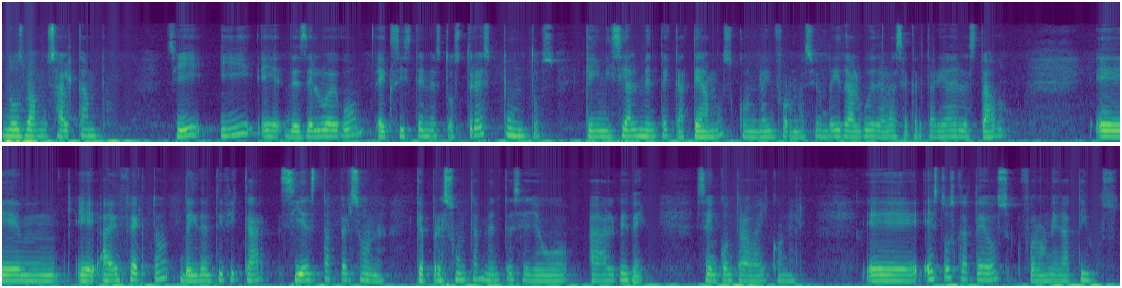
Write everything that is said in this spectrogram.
nos vamos al campo. ¿sí? Y eh, desde luego existen estos tres puntos que inicialmente cateamos con la información de Hidalgo y de la Secretaría del Estado em, eh, a efecto de identificar si esta persona que presuntamente se llevó al bebé se encontraba ahí con él. Eh, estos cateos fueron negativos.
